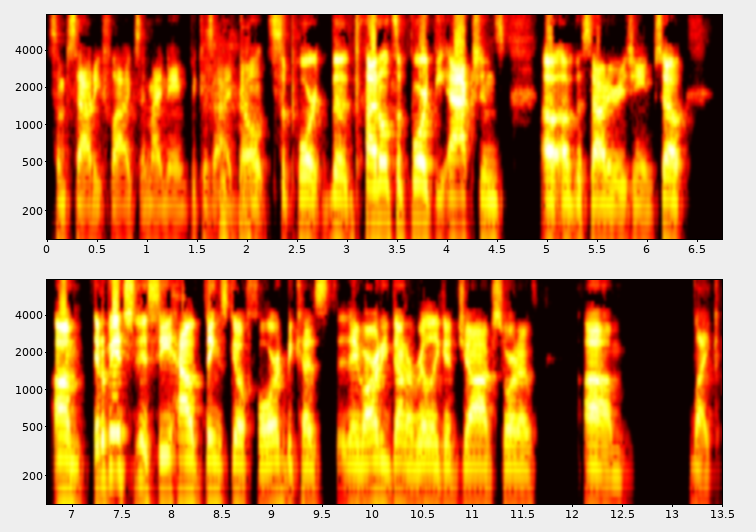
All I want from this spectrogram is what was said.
some Saudi flags in my name because I don't support the I don't support the actions of, of the Saudi regime. So um, it'll be interesting to see how things go forward because they've already done a really good job, sort of um, like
